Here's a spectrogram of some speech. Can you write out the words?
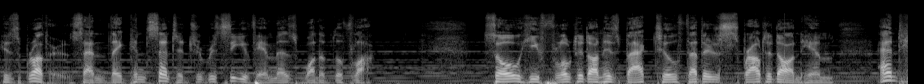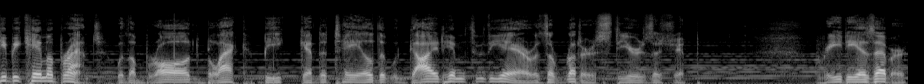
his brothers, and they consented to receive him as one of the flock. So he floated on his back till feathers sprouted on him, and he became a brant with a broad black beak and a tail that would guide him through the air as a rudder steers a ship. Greedy as ever,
